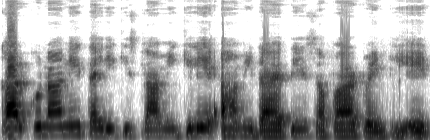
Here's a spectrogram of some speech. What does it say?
کارکنان تحریک اسلامی کے لیے اہم ہدایتیں صفحہ 28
